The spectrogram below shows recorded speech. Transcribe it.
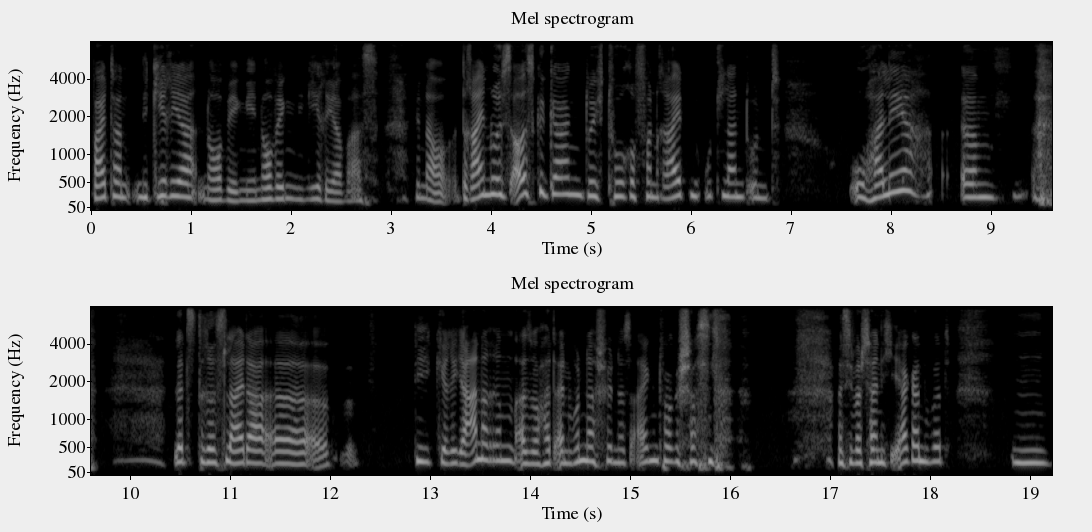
weiter Nigeria, Norwegen. Nee, Norwegen, Nigeria war's. Genau. 3-0 ist ausgegangen durch Tore von Reiten, Utland und Ohale. Ähm, letzteres leider äh, die Nigerianerin, also hat ein wunderschönes Eigentor geschossen, was sie wahrscheinlich ärgern wird. Hm,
